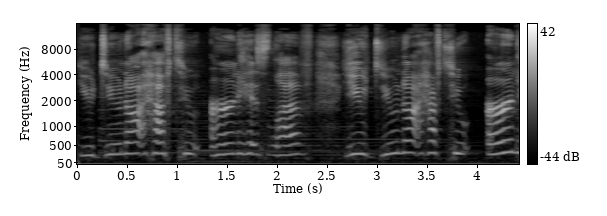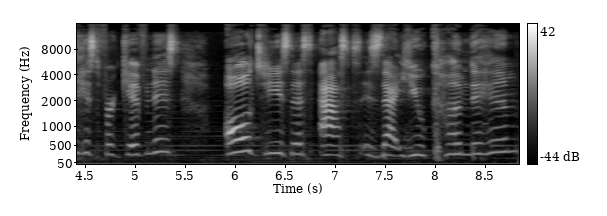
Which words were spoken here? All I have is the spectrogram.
You do not have to earn his love. You do not have to earn his forgiveness. All Jesus asks is that you come to him,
